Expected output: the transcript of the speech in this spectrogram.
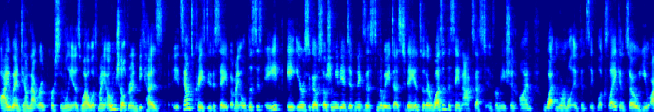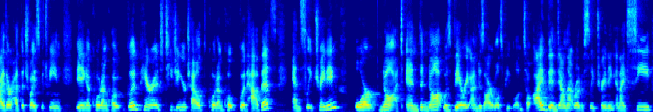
I went down that road personally as well with my own children because it sounds crazy to say, but my oldest is 8. 8 years ago social media didn't exist in the way it does today, and so there wasn't the same access to information on what normal infant sleep looks like, and so you either had the choice between being a quote unquote good parent teaching your child quote unquote good habits and sleep training or not. And the not was very undesirable to people. And so I've been down that road of sleep training and I see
